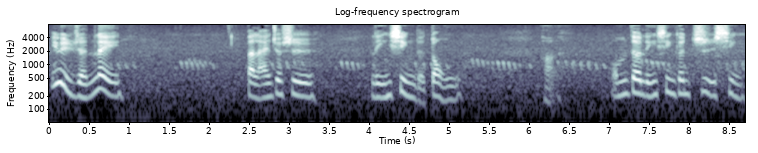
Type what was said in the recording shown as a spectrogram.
因为人类本来就是灵性的动物。啊，我们的灵性跟智性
